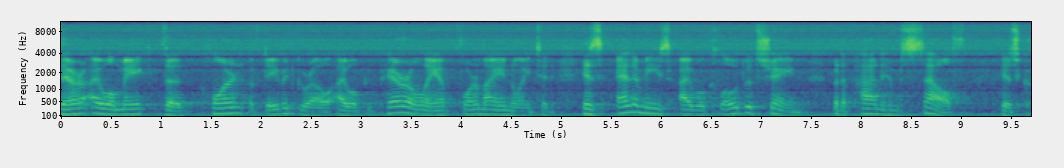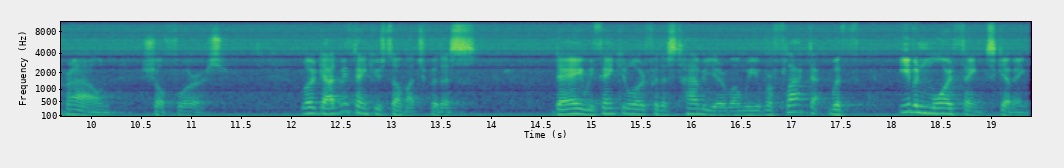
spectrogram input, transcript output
There I will make the horn of David grow. I will prepare a lamp for my anointed. His enemies I will clothe with shame, but upon himself his crown shall flourish. Lord God, we thank you so much for this day. We thank you, Lord, for this time of year when we reflect with even more thanksgiving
